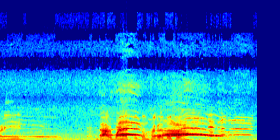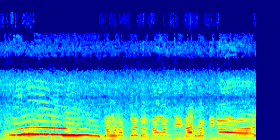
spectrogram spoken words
आणि गार पाण्यात एकदम सगळे बसून जावं लागतं धरणावरती नाच करते काय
